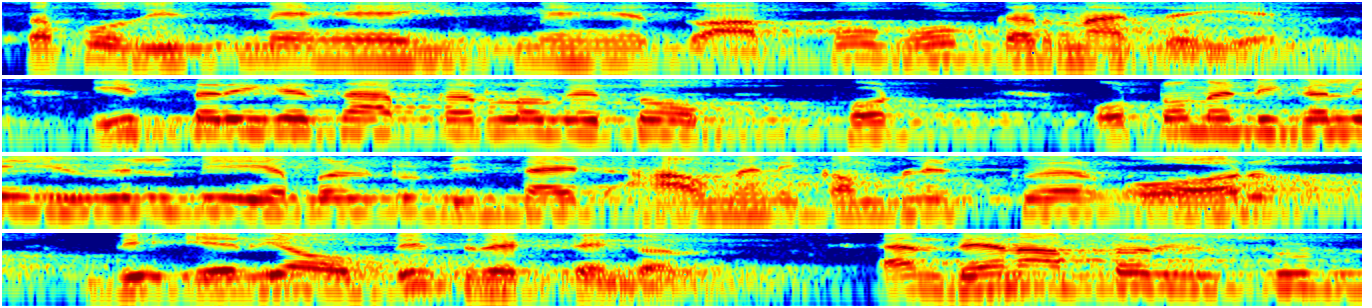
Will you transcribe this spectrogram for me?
suppose इसमें है इसमें है तो आपको वो करना चाहिए। इस तरीके से आप कर लोगे तो automatically you will be able to decide how many complete square और the area of this rectangle and then after you should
